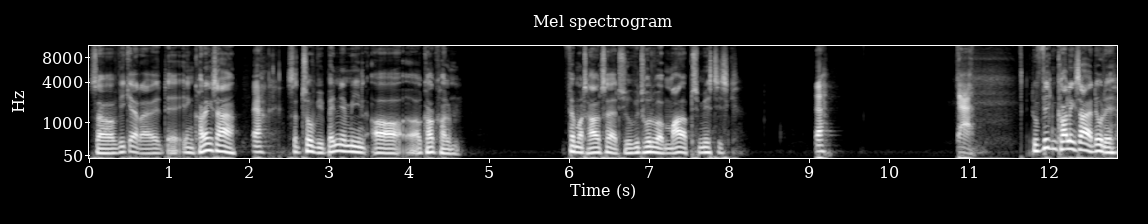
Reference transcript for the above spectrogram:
Så vi gav dig et, øh, en koldingsejr. Ja. Så tog vi Benjamin og, og Kokholm. 35-23. Vi troede, det var meget optimistisk. Ja. Ja. Du fik en koldingsejr, det var det.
